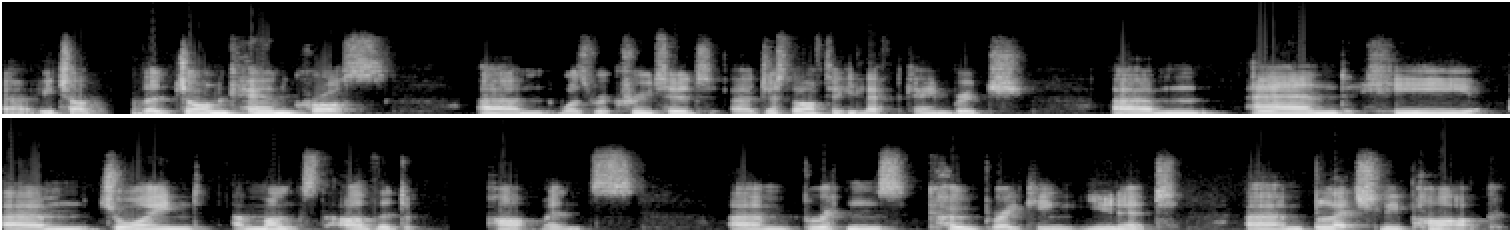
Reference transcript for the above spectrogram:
uh, each other. John Cairncross um, was recruited uh, just after he left Cambridge, um, and he um, joined, amongst other departments, um, Britain's code breaking unit, um, Bletchley Park,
